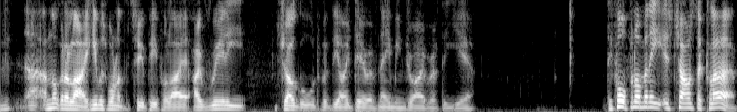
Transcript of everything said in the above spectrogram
th- uh, I'm not going to lie, he was one of the two people I, I really juggled with the idea of naming driver of the year. The fourth nominee is Charles Leclerc.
